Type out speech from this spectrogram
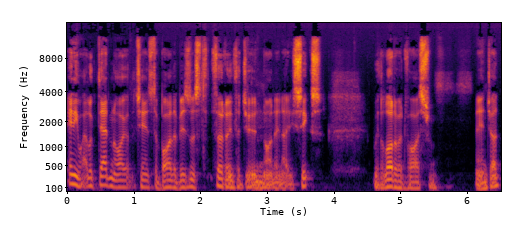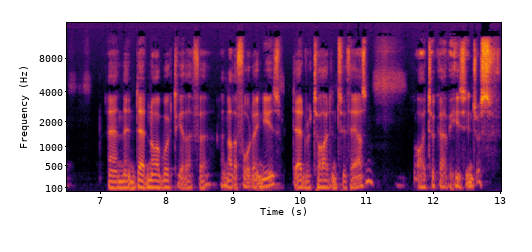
Anyway, look, Dad and I got the chance to buy the business 13th of June 1986 with a lot of advice from Mann Judd. And then Dad and I worked together for another 14 years. Dad retired in 2000. I took over his interests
